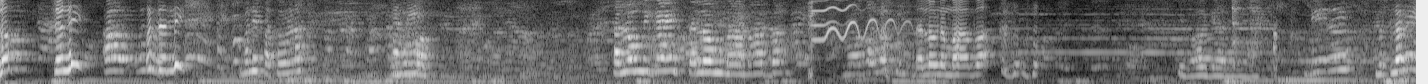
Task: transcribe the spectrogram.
Lo, Johnny. Oh, Johnny. Mani patula. Kani. Talong ni guys, talong na mahaba. Talong na mahaba. Ibaga na. Di eh. Mas lami,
